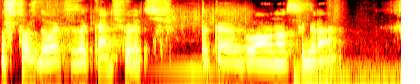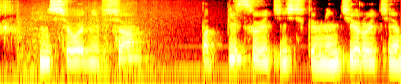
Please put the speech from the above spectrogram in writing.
Ну что ж, давайте заканчивать. такая была у нас игра. На сегодня все. Подписывайтесь, комментируйте,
